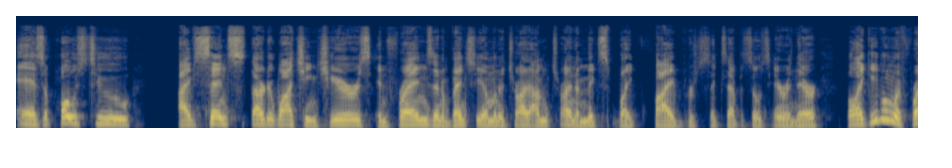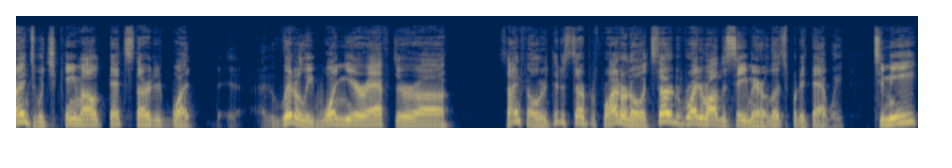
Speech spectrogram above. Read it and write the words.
as opposed to I've since started watching Cheers and Friends, and eventually I'm going to try. To, I'm trying to mix like five or six episodes here and there. But like even with Friends, which came out, that started what, literally one year after uh, Seinfeld, or did it start before? I don't know. It started right around the same era. Let's put it that way. To me,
